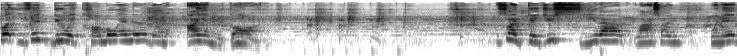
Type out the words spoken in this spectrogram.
But if it do a combo ender, then I am gone. It's like, did you see that last time when it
